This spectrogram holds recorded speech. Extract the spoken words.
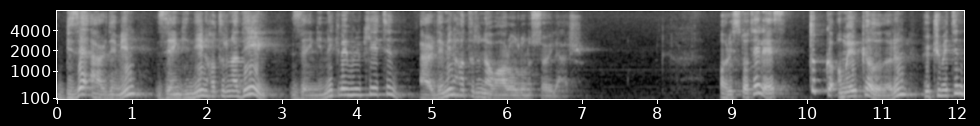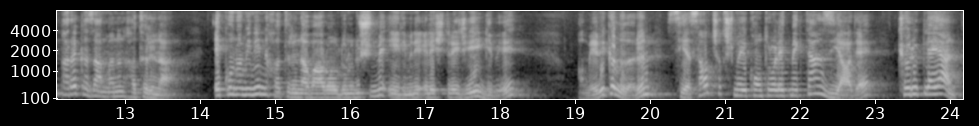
Bize erdemin zenginliğin hatırına değil, zenginlik ve mülkiyetin erdemin hatırına var olduğunu söyler. Aristoteles tıpkı Amerikalıların hükümetin para kazanmanın hatırına, ekonominin hatırına var olduğunu düşünme eğilimini eleştireceği gibi Amerikalıların siyasal çatışmayı kontrol etmekten ziyade körükleyen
